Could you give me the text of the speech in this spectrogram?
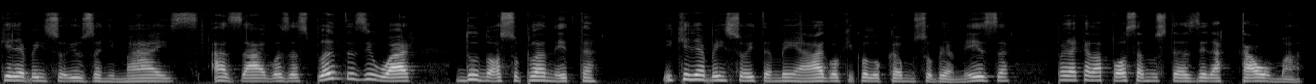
Que Ele abençoe os animais, as águas, as plantas e o ar do nosso planeta. E que Ele abençoe também a água que colocamos sobre a mesa, para que ela possa nos trazer a calma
